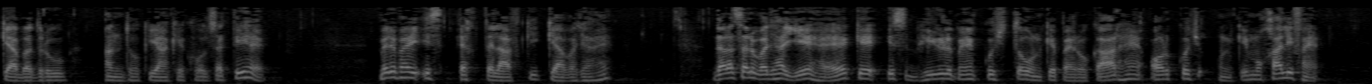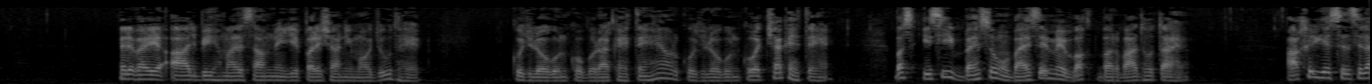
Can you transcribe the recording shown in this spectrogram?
کیا بدرو اندھوں کی آنکھیں کھول سکتی ہے؟ میرے بھائی، اس اختلاف کی کیا وجہ ہے؟ دراصل وجہ یہ ہے کہ اس بھیڑ میں کچھ تو ان کے پیروکار ہیں اور کچھ ان کے مخالف ہیں۔ میرے بھائی، آج بھی ہمارے سامنے یہ پریشانی موجود ہے۔ کچھ لوگ ان کو برا کہتے ہیں اور کچھ لوگ ان کو اچھا کہتے ہیں۔ بس اسی بحث و مباحثے میں وقت برباد ہوتا ہے۔ آخر یہ سلسلہ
